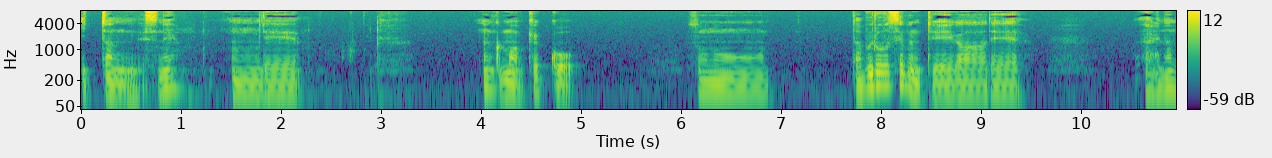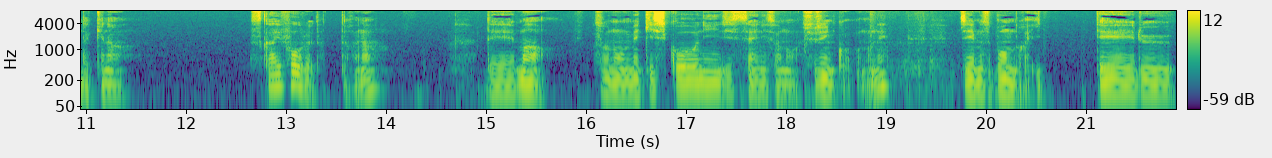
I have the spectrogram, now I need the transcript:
行ったんですね。んでなんかまあ結構その「007」っていう映画であれなんだっけなスカイフォールだったかなでまあそのメキシコに実際にその主人公のねジェームズ・ボンドが行ってる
